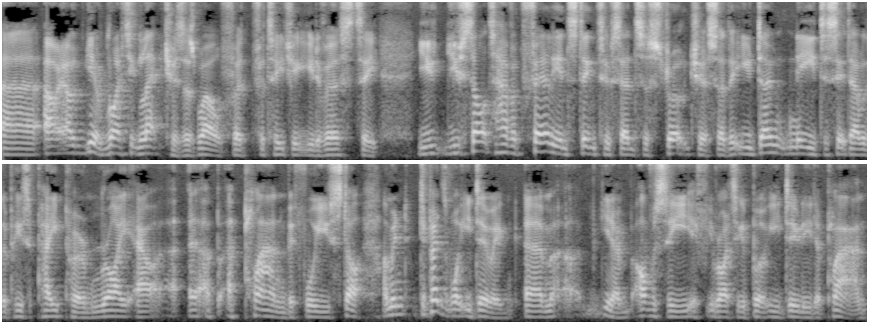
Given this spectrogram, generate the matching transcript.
uh, oh, you know, writing lectures as well for, for teaching at university, you, you start to have a fairly instinctive sense of structure so that you don't need to sit down with a piece of paper and write out a, a, a plan before you start. I mean, it depends on what you're doing. Um, uh, you know, obviously, if you're writing a book, you do need a plan.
